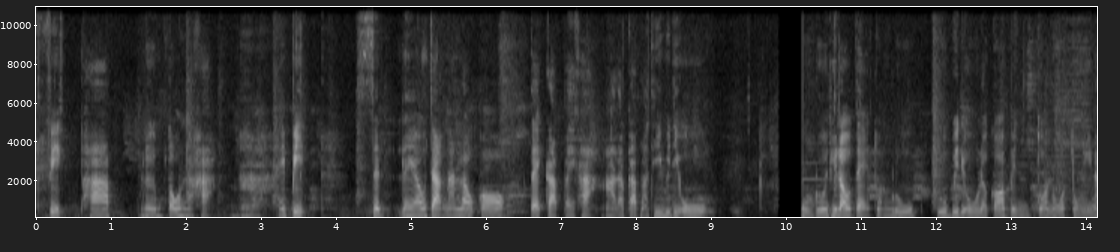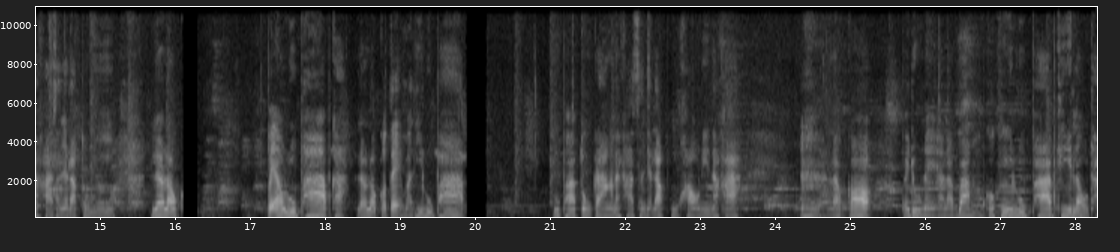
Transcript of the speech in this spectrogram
ฟเฟกภาพเริ่มต้นนะคะ อ่า ให้ปิด เสร็จแล้วจากนั้นเราก็แตะกลับไปค่ะ อ่า แล้วกลับมาที่วิดีโอ โดยที่เราแตะตรงรูปรูปวิดีโอแล้วก็เป็นตัวโน้ตตรงนี้นะคะ สัญลักษณ์ตรงนี้ แล้วเรา ไปเอารูปภาพค่ะ แล้วเราก็แตะมาที่รูปภาพ รูปภาพตรงกลางนะคะ สัญลักษณ์ภูเขานี้นะคะอ่าแล้วก็ไปดูในอัลบั้มก็คือรูปภาพที่เราท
